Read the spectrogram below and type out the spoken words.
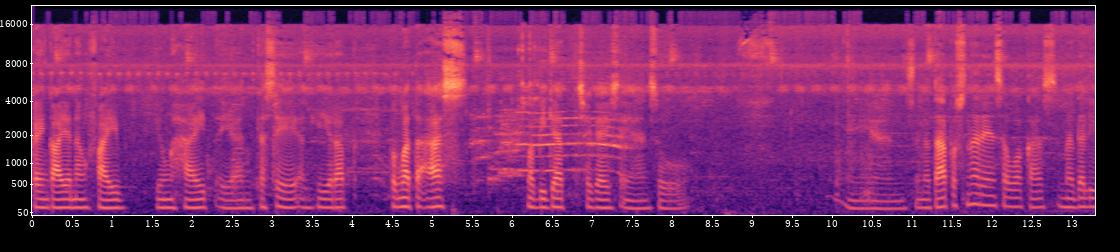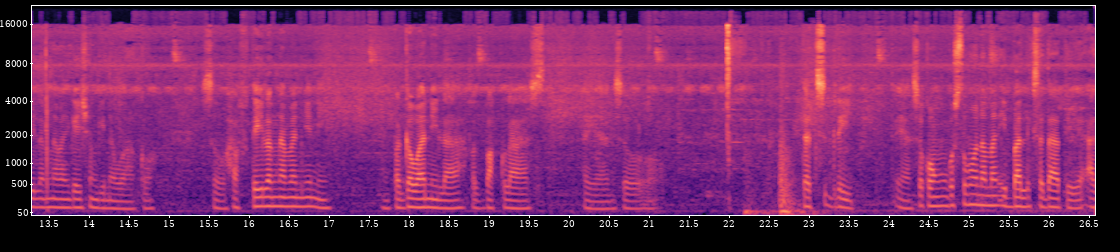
kayang-kaya ng 5 yung height ayan kasi ang hirap pag mataas mabigat siya guys. Ayan, so ayan. So natapos na rin sa wakas. Madali lang naman guys yung ginawa ko. So half day lang naman yun eh. Yung paggawa nila, pagbaklas. Ayan, so that's great. Ayan, so kung gusto mo naman ibalik sa dati, ah,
